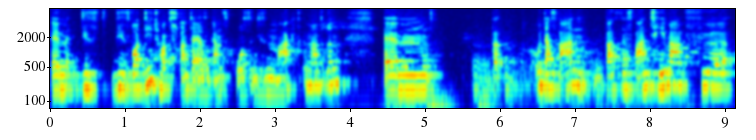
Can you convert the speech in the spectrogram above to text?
ähm, dieses, dieses Wort Detox stand da ja so ganz groß in diesem Markt immer drin. Ähm, und das war, ein, das war ein Thema für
